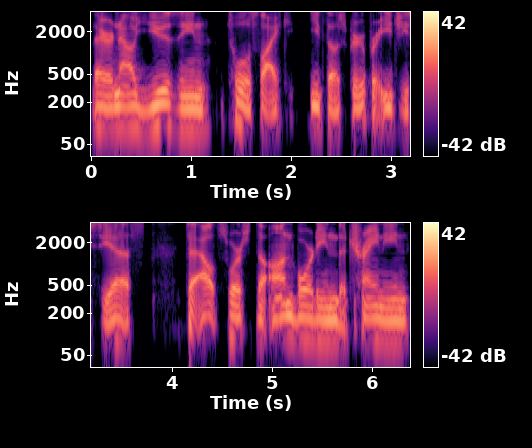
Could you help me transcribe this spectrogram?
they're now using tools like Ethos Group or EGCS to outsource the onboarding, the training,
